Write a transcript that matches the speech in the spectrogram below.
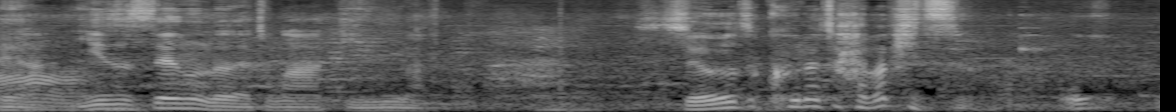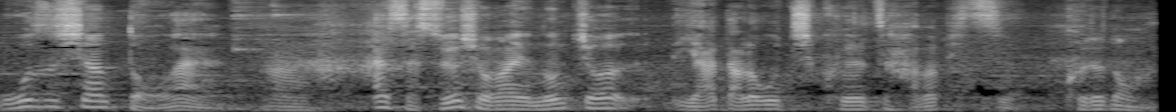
对哦个，伊是三层楼搿种啊电影院了。随后是看了只黑白片子，我我是想逃哎，哎十岁个小朋友，侬叫爷带了我去看只黑白片子，看得懂啊？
